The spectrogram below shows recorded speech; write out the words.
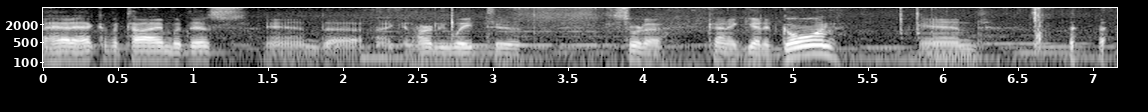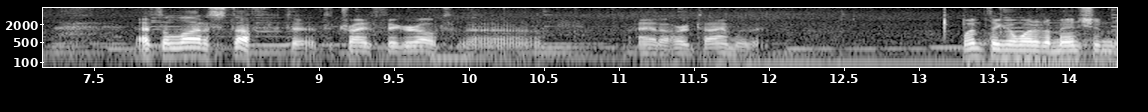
I had a heck of a time with this and uh, I can hardly wait to, sort of kind of get it going. And that's a lot of stuff to, to try and figure out. Uh, I had a hard time with it. One thing I wanted to mention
